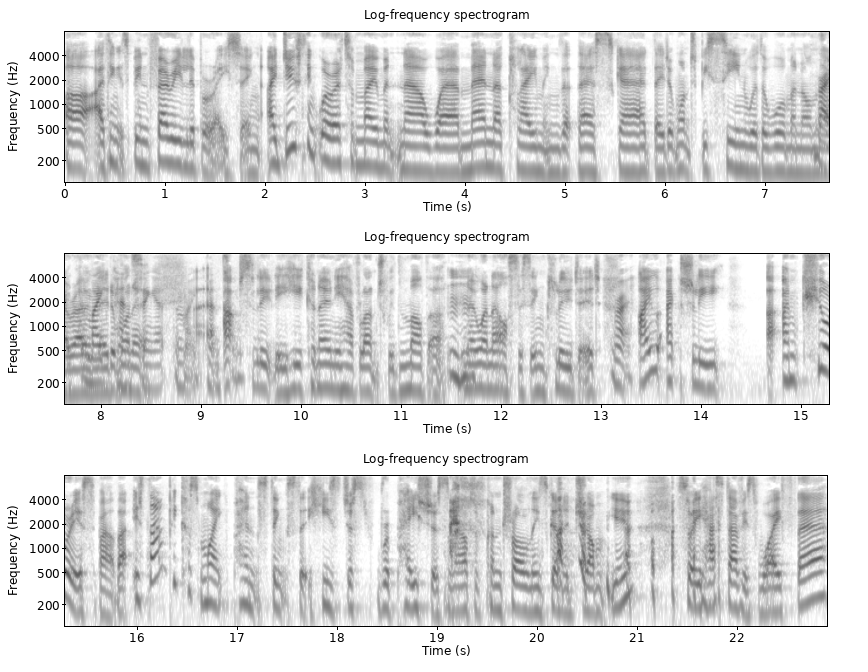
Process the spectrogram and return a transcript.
uh, i think it's been very liberating. I do think we're at a moment now where men are claiming that they're scared. They don't want to be seen with a woman on Right, their own. Mike they don't want Pensing it, the Mike uh, Pensing. absolutely. He can only have lunch with mother. Mm-hmm. No one else is included. Right. i actually I'm curious about that. Is that because Mike Pence thinks that he's just rapacious and out of control and he's going to jump you? So he has to have his wife there?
